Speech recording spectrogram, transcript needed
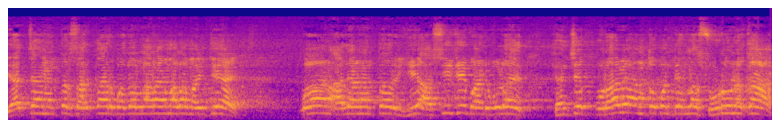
याच्यानंतर सरकार बदलणार आहे मला माहिती आहे. पण आल्यानंतर ही अशी जी भांडवळ आहेत त्यांचे पुरावे आणतो पण त्यांना सोडू नका.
